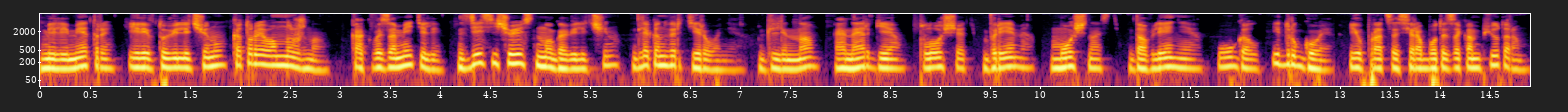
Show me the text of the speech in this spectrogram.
миллиметры или в ту величину, которая вам нужна. Как вы заметили, здесь еще есть много величин для конвертирования. Длина, энергия, площадь, время, мощность, давление, угол и другое. И в процессе работы за компьютером,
